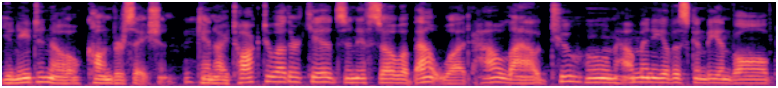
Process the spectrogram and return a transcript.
you need to know conversation. Mm -hmm. Can I talk to other kids, and if so, about what, how loud, to whom, how many of us can be involved,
